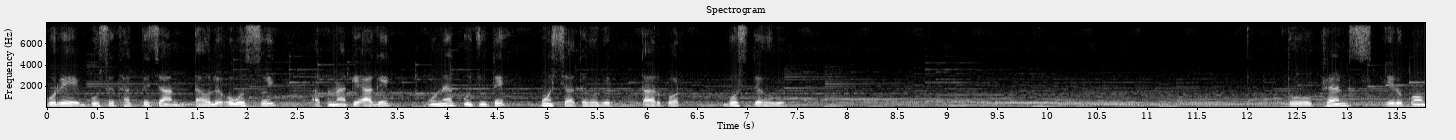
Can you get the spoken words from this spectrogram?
করে বসে থাকতে চান, তাহলে অবশ্যই আপনাকে আগে অনেক উঁচুতে পৌঁছাতে হবে, তারপর বসতে হবে। তো ফ্রেন্ডস এরকম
